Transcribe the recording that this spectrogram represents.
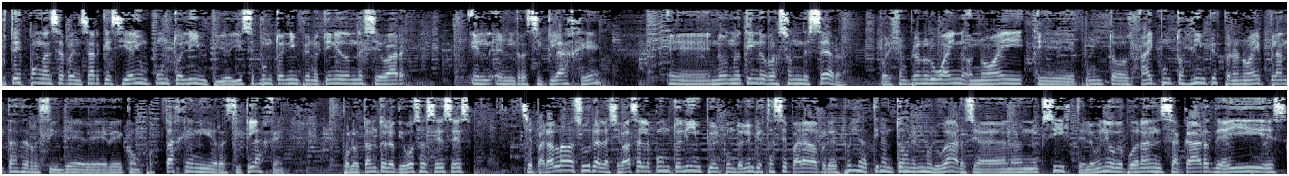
ustedes pónganse a pensar que si hay un punto limpio y ese punto limpio no tiene dónde llevar el, reciclaje, eh, no, no tiene razón de ser. Por ejemplo, en Uruguay no, no hay eh, puntos, hay puntos limpios, pero no hay plantas de, de- de compostaje ni de reciclaje. Por lo tanto, lo que vos haces es separar la basura, la llevas al punto limpio, el punto limpio está separado, pero después la tiran todos en el mismo lugar, o sea, no, no existe. Lo único que podrán sacar de ahí es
